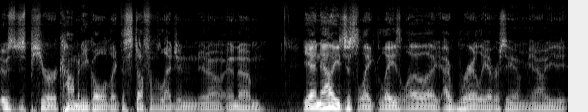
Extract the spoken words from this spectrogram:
it was just pure comedy gold like the stuff of legend you know? And um yeah now he's just like lays low. I, I rarely ever see him you know? He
